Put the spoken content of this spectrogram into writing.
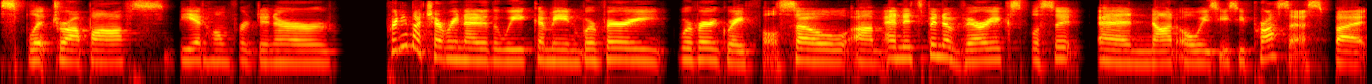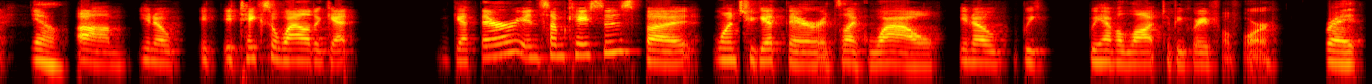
split drop offs, be at home for dinner pretty much every night of the week. I mean, we're very we're very grateful. So, um, and it's been a very explicit and not always easy process, but yeah, um, you know, it, it takes a while to get get there in some cases, but once you get there, it's like wow, you know, we we have a lot to be grateful for. right,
